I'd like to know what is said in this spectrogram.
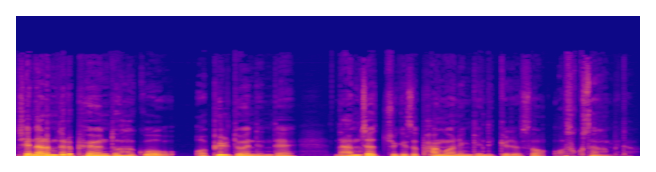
제 나름대로 표현도 하고 어필도 했는데, 남자 쪽에서 방어하는 게 느껴져서 속상합니다.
